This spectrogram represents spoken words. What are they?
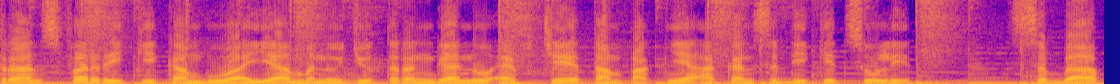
Transfer Ricky Kambuaya menuju Terengganu FC tampaknya akan sedikit sulit. Sebab,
